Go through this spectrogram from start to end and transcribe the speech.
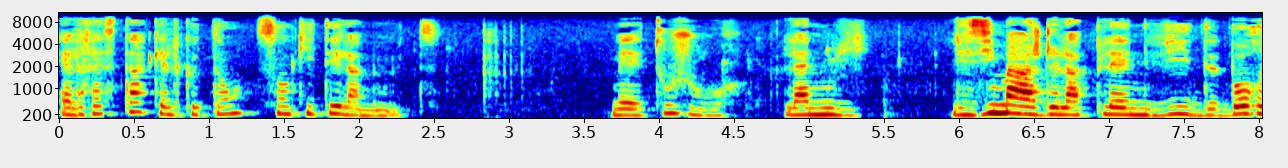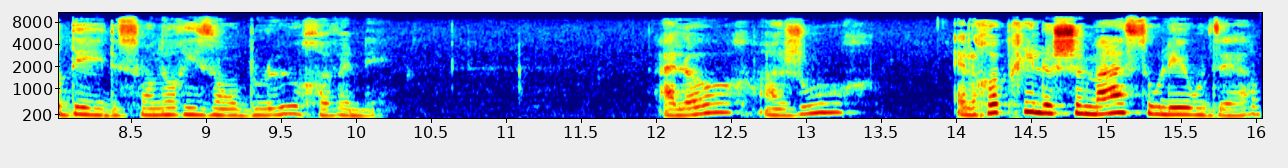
Elle resta quelque temps sans quitter la meute. Mais toujours, la nuit, les images de la plaine vide bordée de son horizon bleu revenaient. Alors, un jour, elle reprit le chemin sous les hautes herbes.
